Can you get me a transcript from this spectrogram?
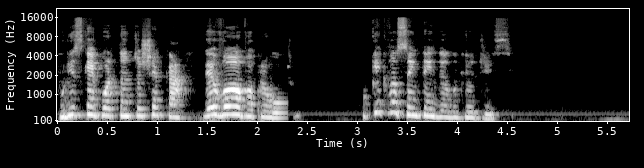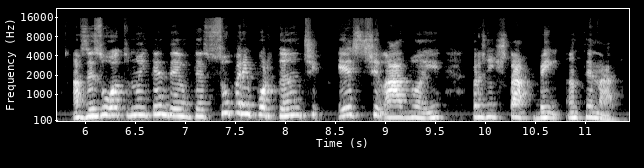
Por isso que é importante eu checar. Devolva para o outro. O que, que você entendeu do que eu disse? Às vezes o outro não entendeu. Então é super importante este lado aí para a gente estar tá bem antenado.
